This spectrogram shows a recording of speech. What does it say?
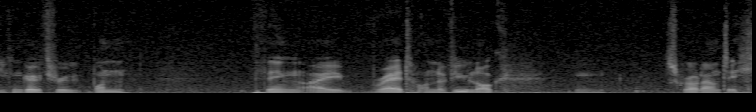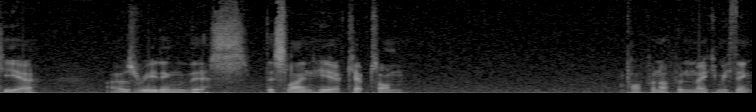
you can go through one thing I read on the view log, scroll down to here, I was reading this. This line here kept on popping up and making me think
